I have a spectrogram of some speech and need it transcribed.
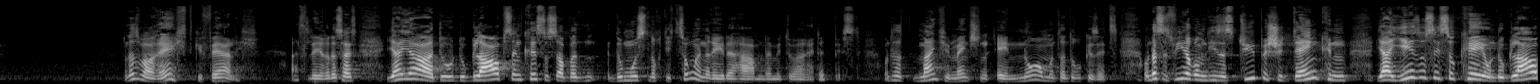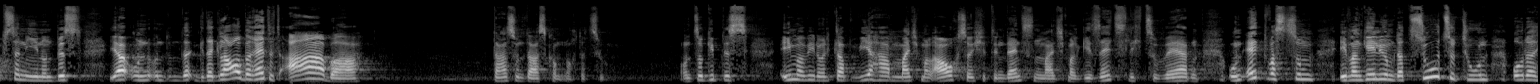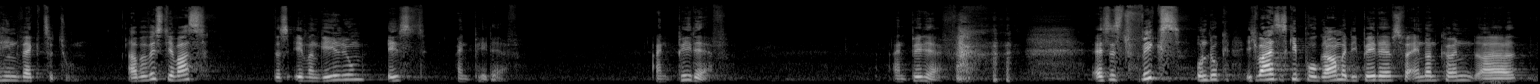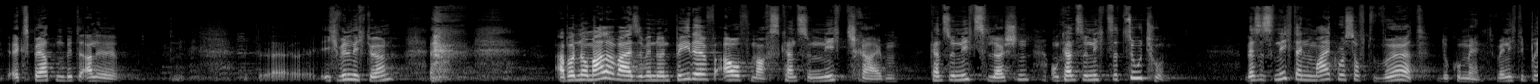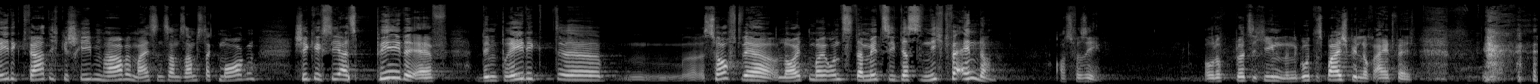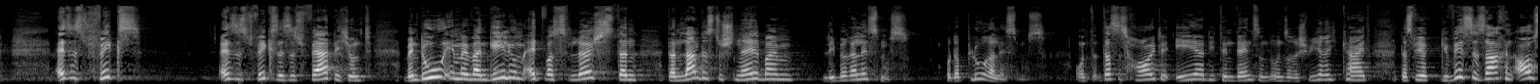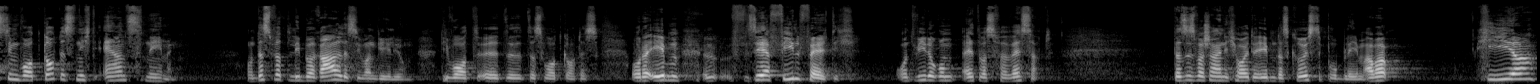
Und das war recht gefährlich als Lehrer. Das heißt, ja, ja, du, du glaubst an Christus, aber du musst noch die Zungenrede haben, damit du errettet bist. Und das hat manche Menschen enorm unter Druck gesetzt. Und das ist wiederum dieses typische Denken, ja, Jesus ist okay und du glaubst an ihn und bist, ja, und, und der Glaube rettet, aber das und das kommt noch dazu. Und so gibt es immer wieder, und ich glaube, wir haben manchmal auch solche Tendenzen, manchmal gesetzlich zu werden und etwas zum Evangelium dazu zu tun oder hinweg zu tun. Aber wisst ihr was? Das Evangelium ist ein PDF. Ein PDF. Ein PDF. Es ist fix und du, ich weiß, es gibt Programme, die PDFs verändern können. Äh, Experten bitte alle. Äh, ich will nicht hören. Aber normalerweise, wenn du ein PDF aufmachst, kannst du nichts schreiben, kannst du nichts löschen und kannst du nichts dazu tun. Das ist nicht ein Microsoft Word-Dokument. Wenn ich die Predigt fertig geschrieben habe, meistens am Samstagmorgen, schicke ich sie als PDF den Predigt-Software-Leuten bei uns, damit sie das nicht verändern. Aus Versehen. Oder plötzlich Ihnen ein gutes Beispiel noch einfällt. Es ist fix. Es ist fix, es ist fertig. Und wenn du im Evangelium etwas löschst, dann, dann landest du schnell beim Liberalismus oder Pluralismus. Und das ist heute eher die Tendenz und unsere Schwierigkeit, dass wir gewisse Sachen aus dem Wort Gottes nicht ernst nehmen. Und das wird liberal, das Evangelium, Wort, äh, das Wort Gottes. Oder eben äh, sehr vielfältig und wiederum etwas verwässert. Das ist wahrscheinlich heute eben das größte Problem. Aber hier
